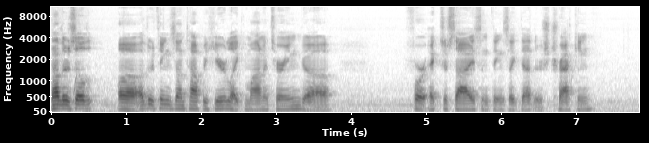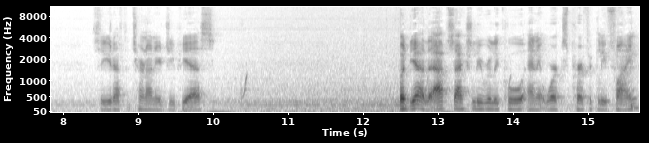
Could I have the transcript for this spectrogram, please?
Now there's uh, other things on top of here like monitoring, uh, for exercise and things like that. There's tracking. So you'd have to turn on your GPS. But yeah, the app's actually really cool and it works perfectly fine.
